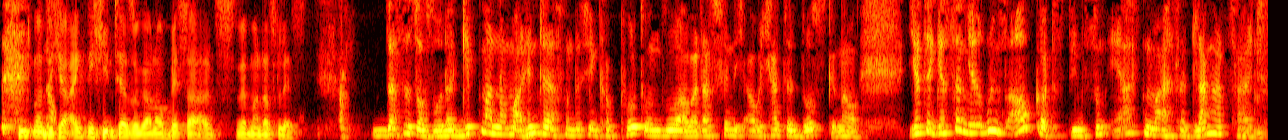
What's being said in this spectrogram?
fühlt man sich ja eigentlich hinterher sogar noch besser, als wenn man das lässt. Das ist doch so. Da gibt man noch mal hinterher mal ein bisschen kaputt und so, aber das finde ich auch. Ich hatte Lust, genau. Ich hatte gestern ja übrigens auch Gottesdienst zum ersten Mal seit langer Zeit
